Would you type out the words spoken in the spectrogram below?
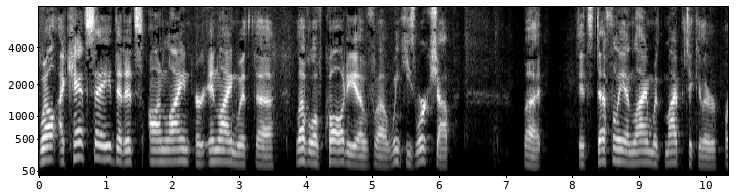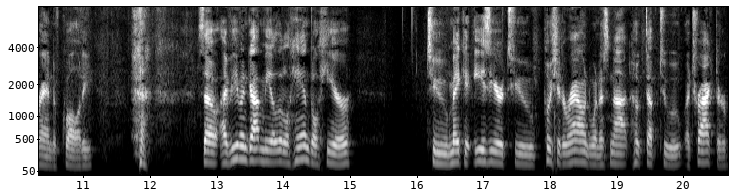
Well, I can't say that it's online or in line with the level of quality of uh, Winky's Workshop, but it's definitely in line with my particular brand of quality. so I've even got me a little handle here to make it easier to push it around when it's not hooked up to a tractor.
